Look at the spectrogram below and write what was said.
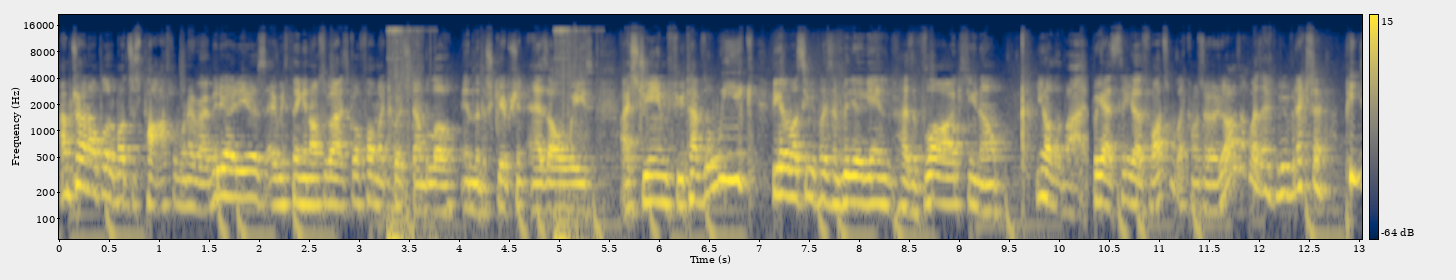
I'm trying to upload as much as possible whenever I have video ideas, everything. And also guys, go follow my Twitch down below in the description. As always, I stream a few times a week. If you guys want to see me play some video games, has vlogs, you know, you know the vibe. But guys, thank you guys for watching. Like, comment, subscribe, I'll see you next time. Peace.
